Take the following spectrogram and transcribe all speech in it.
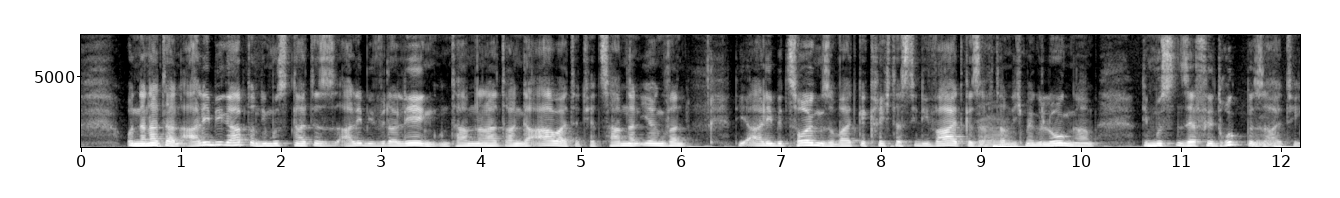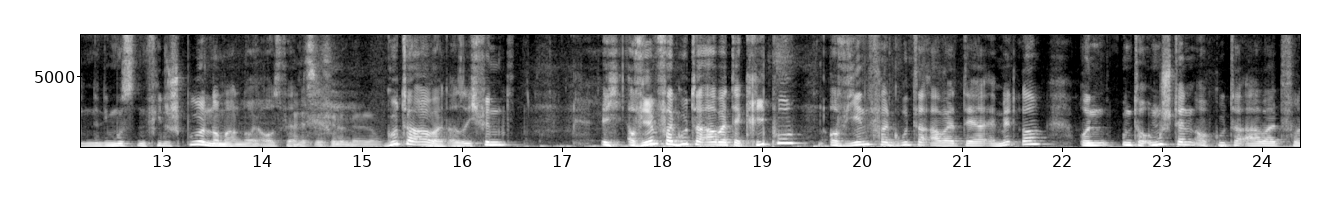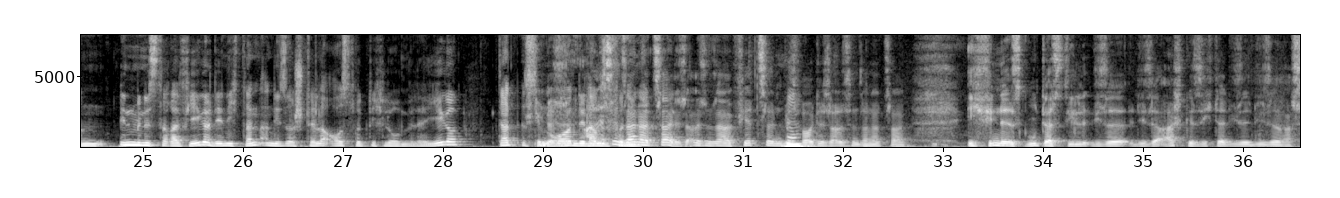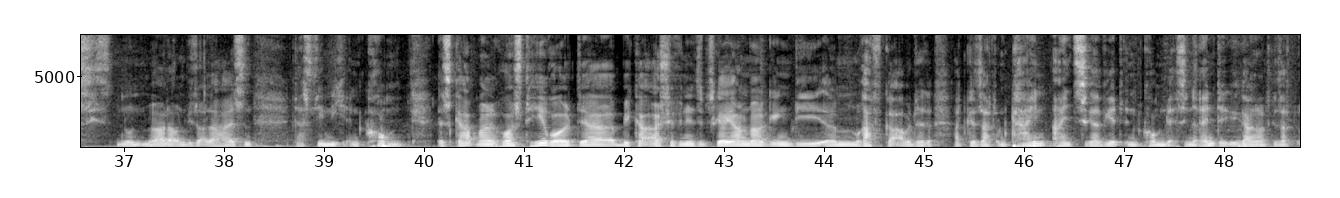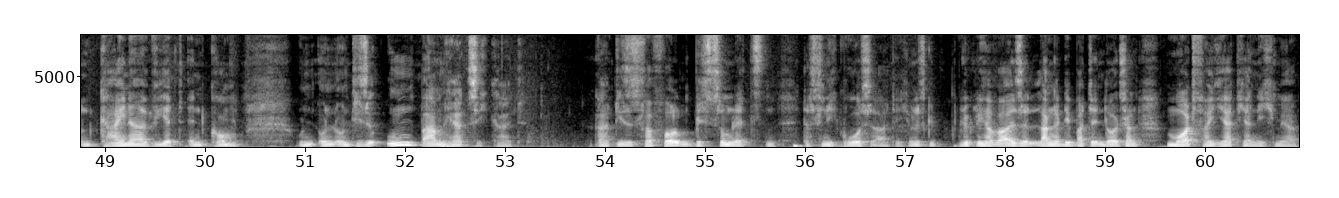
Und dann hat er ein Alibi gehabt und die mussten halt dieses Alibi widerlegen und haben dann halt dran gearbeitet. Jetzt haben dann irgendwann die Alibi-Zeugen so weit gekriegt, dass die die Wahrheit gesagt haben und nicht mehr gelogen haben. Die mussten sehr viel Druck beseitigen. denn Die mussten viele Spuren nochmal neu auswerten. das ist eine schöne Meldung. Gute Arbeit. Also ich finde, ich, auf jeden Fall gute Arbeit der Kripo, auf jeden Fall gute Arbeit der Ermittler und unter Umständen auch gute Arbeit von Innenminister Ralf Jäger, den ich dann an dieser Stelle ausdrücklich loben will. Der Jäger, das ist ein Das Orden, ist den alles in seiner Zeit, ist alles in seiner 14 bis heute ist alles in seiner Zeit. Ich finde es gut, dass die, diese, diese Arschgesichter, diese, diese Rassisten und Mörder und wie sie alle heißen, dass die nicht entkommen. Es gab mal Horst Herold, der BKA-Chef in den 70er Jahren war, gegen die ähm, RAF gearbeitet hat, hat gesagt, und kein einziger wird entkommen. Der ist in Rente gegangen und hat gesagt, und keiner wird entkommen. Und, und, und diese Unbarmherzigkeit, ja, dieses Verfolgen bis zum Letzten, das finde ich großartig. Und es gibt glücklicherweise lange Debatte in Deutschland, Mord verjährt ja nicht mehr.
